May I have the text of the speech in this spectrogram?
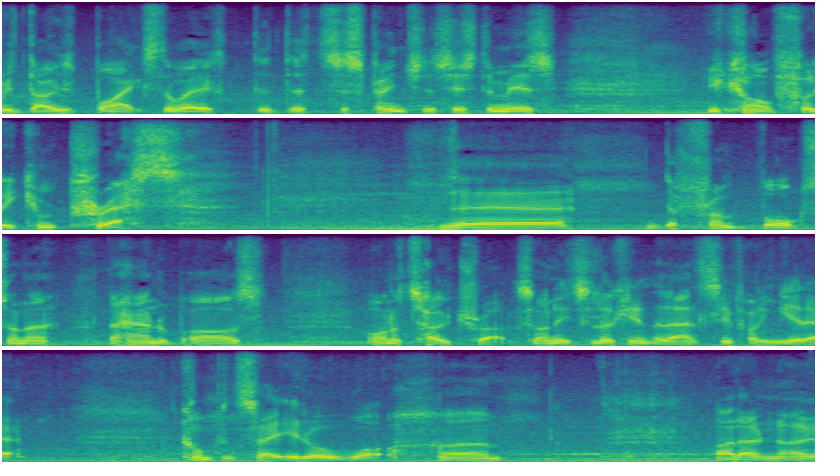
with those bikes, the way the, the suspension system is, you can't fully compress the the front forks on a the handlebars on a tow truck. So I need to look into that, see if I can get that compensated or what. Um, I don't know.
